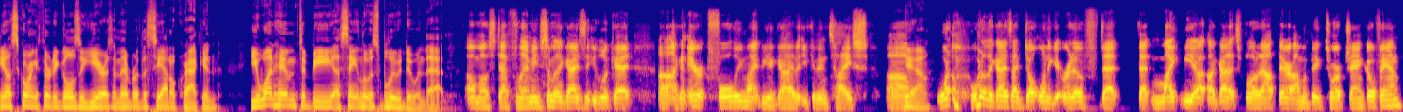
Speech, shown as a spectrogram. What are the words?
you know, scoring 30 goals a year as a member of the Seattle Kraken. You want him to be a St. Louis Blue doing that. Almost definitely. I mean, some of the guys that you look at, uh, like an Erik Foley, might be a guy that you could entice. Um, Yeah. One, one of the guys I don't want to get rid of that that might be a, a guy that's floated out there. I'm a big Toropchenko fan.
